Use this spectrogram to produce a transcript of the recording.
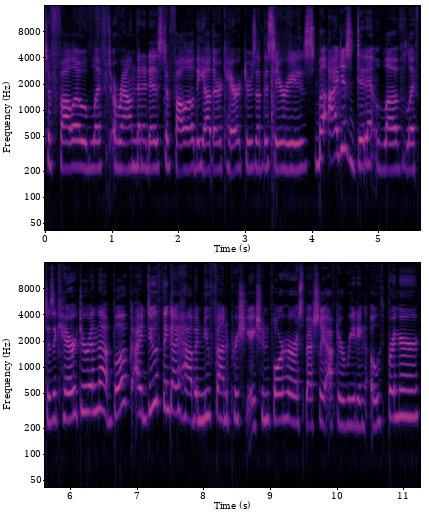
to follow Lift around than it is to follow the other characters of the series. But I just didn't love Lift as a character in that book. I do think I have a newfound appreciation for her, especially after reading Oathbringer,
